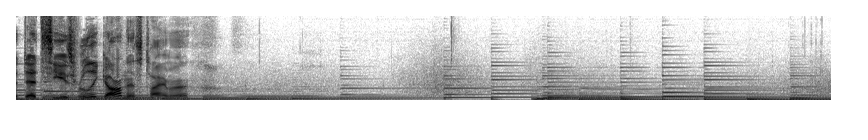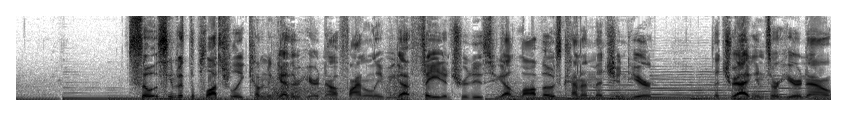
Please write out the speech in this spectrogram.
The Dead Sea is really gone this time, huh? So it seems like the plot's really coming together here now, finally. We got Fate introduced, we got Lavos kind of mentioned here. The dragons are here now.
